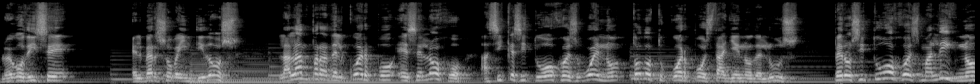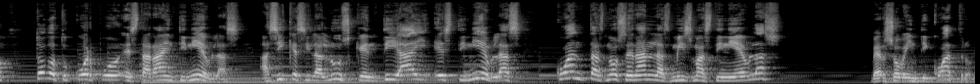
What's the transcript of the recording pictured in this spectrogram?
Luego dice el verso 22, la lámpara del cuerpo es el ojo, así que si tu ojo es bueno, todo tu cuerpo está lleno de luz. Pero si tu ojo es maligno, todo tu cuerpo estará en tinieblas. Así que si la luz que en ti hay es tinieblas, ¿cuántas no serán las mismas tinieblas? Verso 24.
